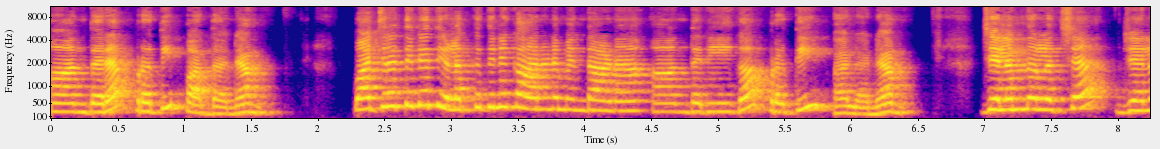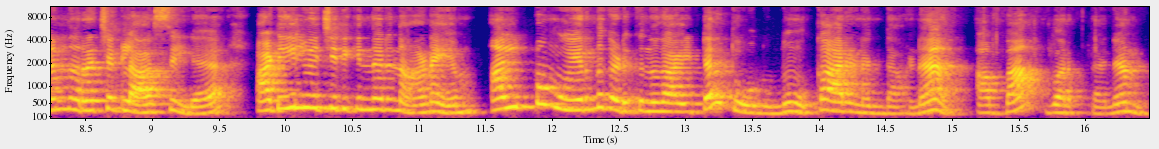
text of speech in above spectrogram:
ആന്തര പ്രതിപതനം. വജ്രത്തിന്റെ തിളക്കത്തിന് കാരണം എന്താണ്? ആന്തരിക പ്രതിഫലനം. ജലം നിറച്ച ജലം നിറച്ച ഗ്ലാസ്സിൽ അടിയിൽ വെച്ചിരിക്കുന്ന ഒരു നാണയം അല്പം ഉയർന്നു കിടക്കുന്നതായിട്ട് തോന്നുന്നു. കാരണം എന്താണ്? അപവർത്തനം.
